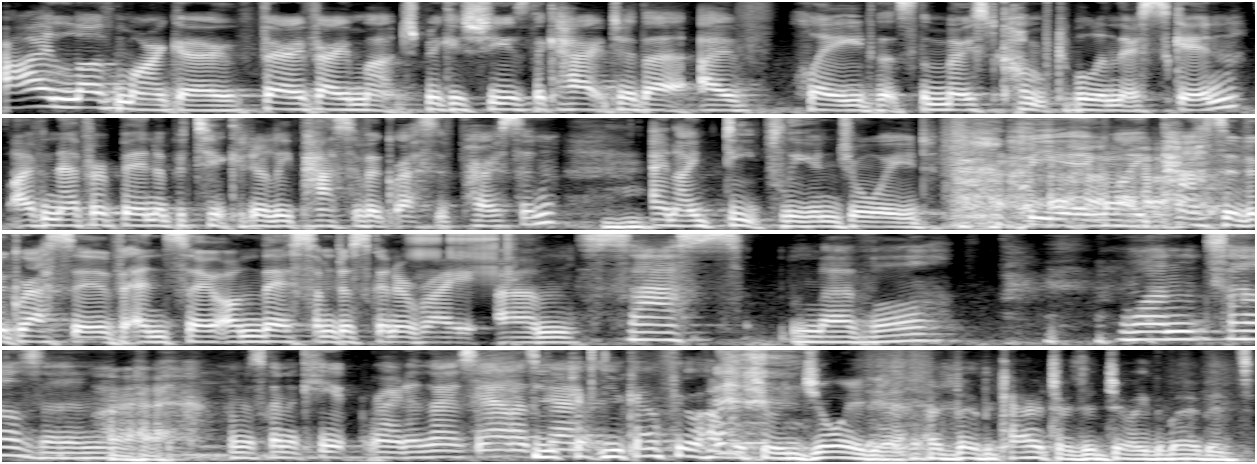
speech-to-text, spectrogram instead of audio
I love Margot very, very much because she is the character that I've played that's the most comfortable in their skin. I've never been a particularly passive aggressive person, and I deeply enjoyed being like passive aggressive. And so on this, I'm just going to write um, sass level 1000. I'm just going to keep writing those. Yeah, let's You go. can, you can feel how much you're enjoying it, and the, the character is enjoying the moment.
